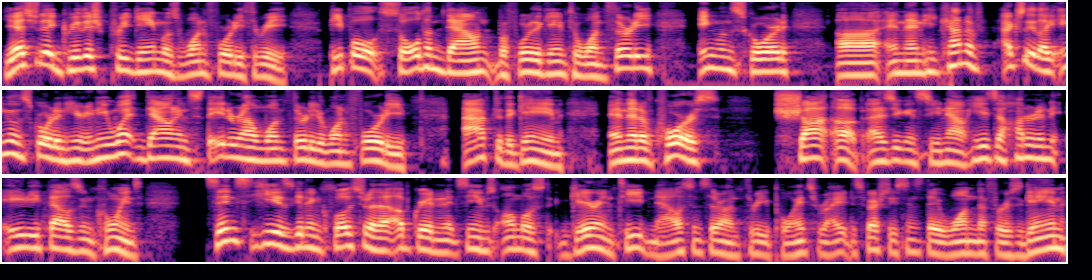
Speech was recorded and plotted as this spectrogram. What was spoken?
Yesterday, Grealish pregame was 143. People sold him down before the game to 130. England scored, uh, and then he kind of actually like England scored in here, and he went down and stayed around 130 to 140 after the game. And then, of course, shot up. As you can see now, He he's 180,000 coins. Since he is getting closer to that upgrade, and it seems almost guaranteed now since they're on three points, right? Especially since they won the first game.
